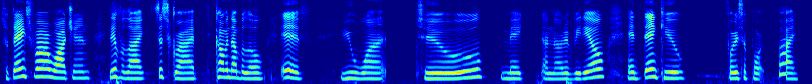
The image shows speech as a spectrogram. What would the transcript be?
So thanks for watching. Leave a like, subscribe, comment down below if you want to make another video. And thank you for your support. Bye.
